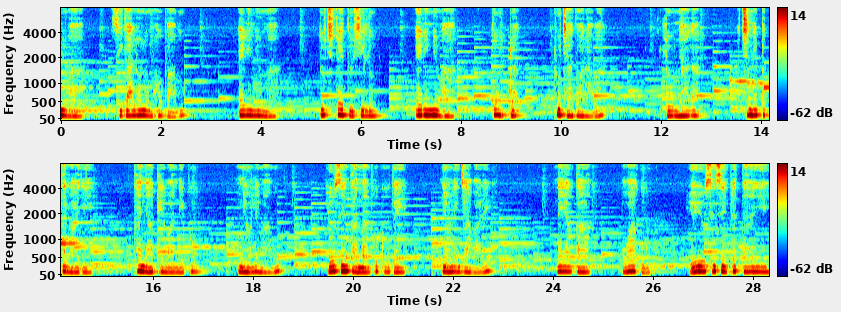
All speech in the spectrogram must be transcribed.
မြို့ဟာစီကားလုံးလို့မဟုတ်ပါဘူး။အဲ့ဒီမြို့မှာသူချစ်တဲ့သူရှိလို့ အဲ့ဒီမြို့ဟာသူ့အတွက်ထူးခြားသွားတာပါလူအများကအချင်းနဲ့ပတ်သက်လာရင်ခန့်ညာထဲဝါနေဖို့မမျော်လင့်ပါဘူးယူစင်းတာမန်ဖို့ကိုပဲမျော်လင့်ကြပါတယ်နှစ်ယောက်သားဘဝကိုရိုးရိုးစင်စင်ဖြတ်တန်းရင်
